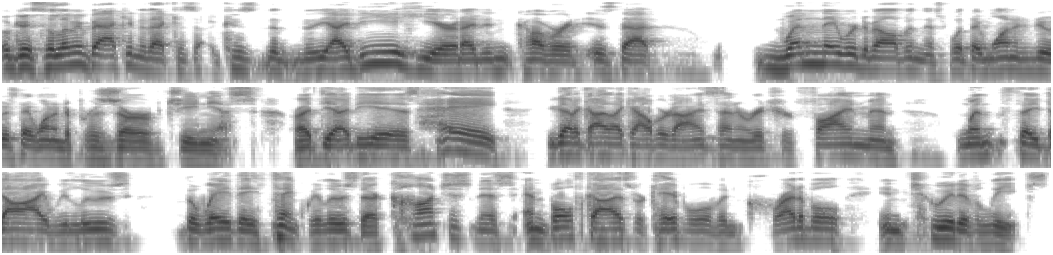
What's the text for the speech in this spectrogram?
Okay, so let me back into that because because the the idea here, and I didn't cover it, is that when they were developing this, what they wanted to do is they wanted to preserve genius, right? The idea is, hey, you got a guy like Albert Einstein and Richard Feynman. Once they die, we lose the way they think. We lose their consciousness. And both guys were capable of incredible intuitive leaps.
